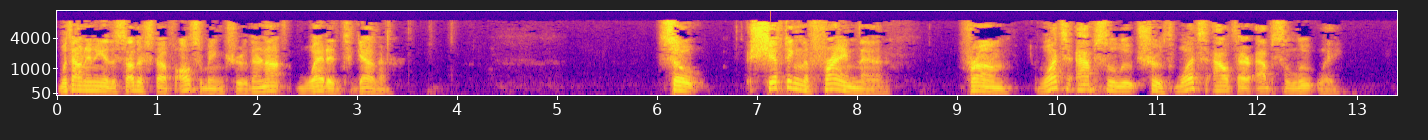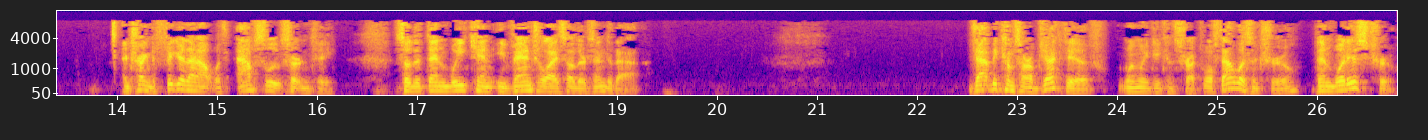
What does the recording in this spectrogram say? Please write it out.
without any of this other stuff also being true. They're not wedded together. So shifting the frame then from what's absolute truth, what's out there absolutely, and trying to figure that out with absolute certainty so that then we can evangelize others into that. That becomes our objective when we deconstruct. Well, if that wasn't true, then what is true?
